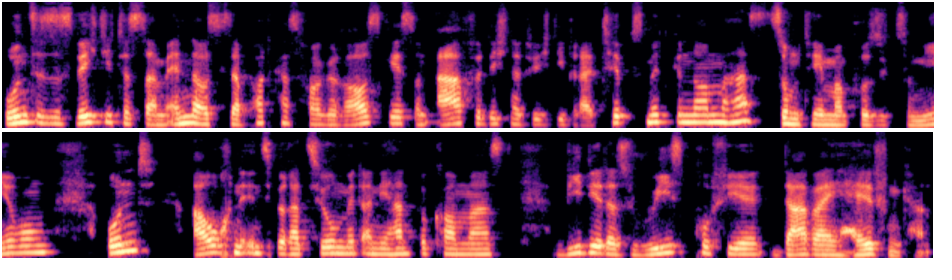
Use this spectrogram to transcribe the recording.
uns ist es wichtig, dass du am Ende aus dieser Podcast-Folge rausgehst und A, für dich natürlich die drei Tipps mitgenommen hast zum Thema Positionierung und auch eine Inspiration mit an die Hand bekommen hast, wie dir das Reese-Profil dabei helfen kann.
